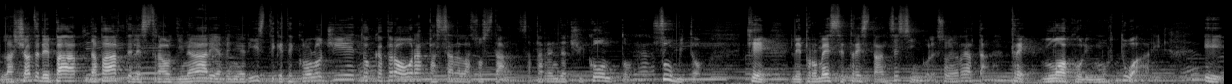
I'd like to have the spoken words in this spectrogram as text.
Lasciate pa- da parte le straordinarie avveniristiche tecnologie, tocca però ora passare alla sostanza per renderci conto subito che le promesse tre stanze singole. Sono in realtà tre loculi mortuari e eh,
